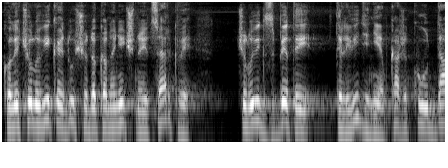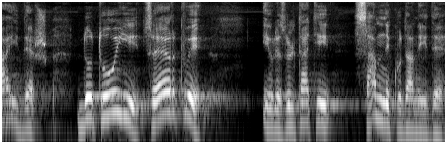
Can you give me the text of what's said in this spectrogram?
коли чоловіка йдуть до канонічної церкви, чоловік збитий телевіденням, каже, куди йдеш? До тої церкви. І в результаті сам нікуди не йде,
